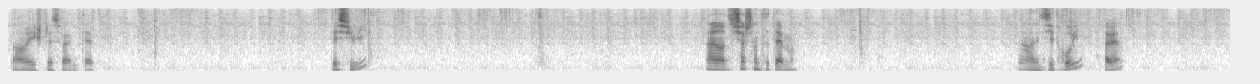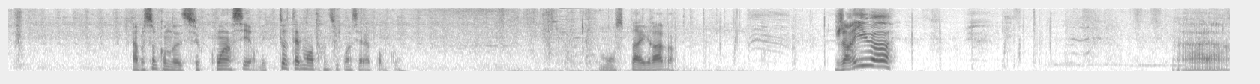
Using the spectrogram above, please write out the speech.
T'as envie que je te soigne tête. T'es suivi? Ah non, tu cherches un totem. Une citrouille, très bien. J'ai l'impression qu'on doit se coincer, on est totalement en train de se coincer là pour le coup. Bon, c'est pas grave. J'arrive voilà.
